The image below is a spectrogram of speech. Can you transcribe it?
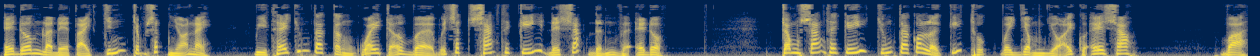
Edom là đề tài chính trong sách nhỏ này, vì thế chúng ta cần quay trở về với sách sáng thế ký để xác định về Edom. Trong sáng thế ký, chúng ta có lời ký thuật về dòng dõi của Esau. Và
